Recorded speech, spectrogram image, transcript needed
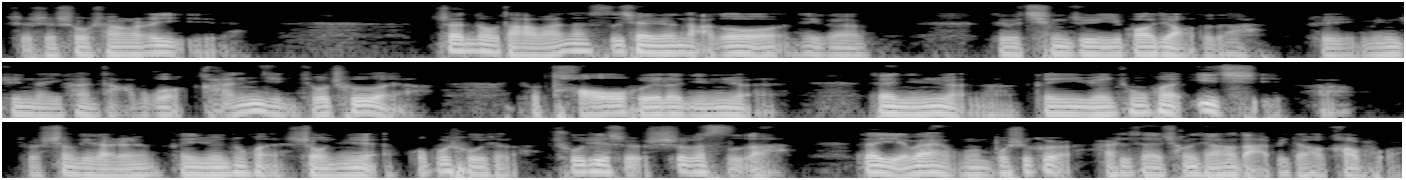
只是受伤而已。战斗打完了，四千人打够那个这个清军一包饺子的，所以明军呢一看打不过，赶紧就撤呀，就逃回了宁远。在宁远呢，跟袁崇焕一起啊，就剩这点人跟袁崇焕守宁远，我不出去了，出去是是个死啊。在野外，我们不是个，还是在城墙上打比较靠谱。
